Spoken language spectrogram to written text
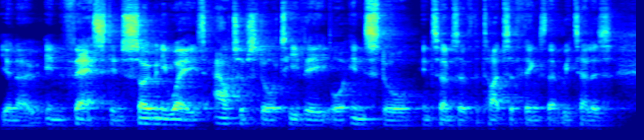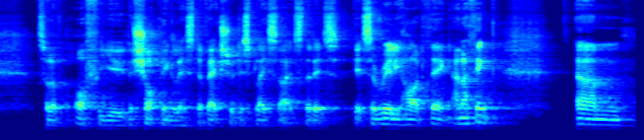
you know, invest in so many ways out of store TV or in store in terms of the types of things that retailers sort of offer you the shopping list of extra display sites that it's it's a really hard thing. And I think um,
